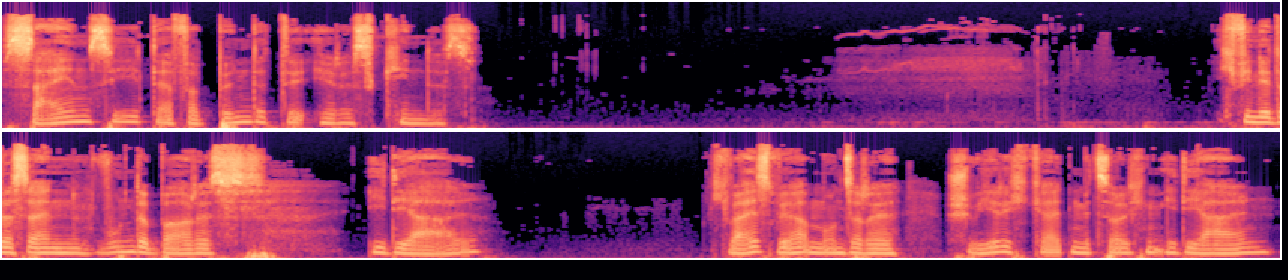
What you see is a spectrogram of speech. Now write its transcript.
Seien Sie der Verbündete Ihres Kindes. Ich finde das ein wunderbares Ideal. Ich weiß, wir haben unsere Schwierigkeiten mit solchen Idealen.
